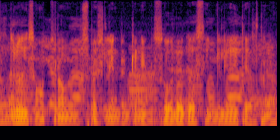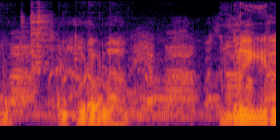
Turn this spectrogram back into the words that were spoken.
అందులో ఈ సంవత్సరం స్పెషల్ ఏంటంటే నేను సోలోగా సింగిల్గా అయితే వెళ్తున్నాను. నాకు తోడెవరు లేరు. అందులో ఇయర్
